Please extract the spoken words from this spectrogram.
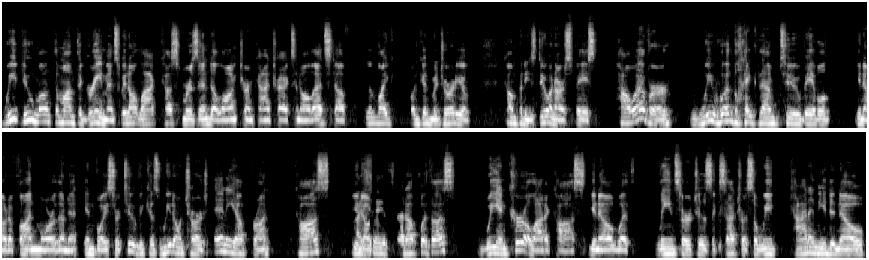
we do month-to-month agreements. We don't lock customers into long-term contracts and all that stuff, like a good majority of companies do in our space. However, we would like them to be able, you know, to fund more than an invoice or two because we don't charge any upfront costs, you know, to set up with us we incur a lot of costs, you know, with lien searches, et cetera. So we kind of need to know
